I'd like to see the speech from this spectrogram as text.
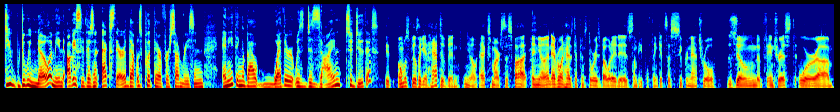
do do we know? I mean, obviously there's an X there that was put there for some reason. Anything about whether it was designed to do this? It almost feels like it had to have been. You know, X marks the spot, and you know, and everyone has different stories about what it is. Some people think it's a supernatural zone of interest or um,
